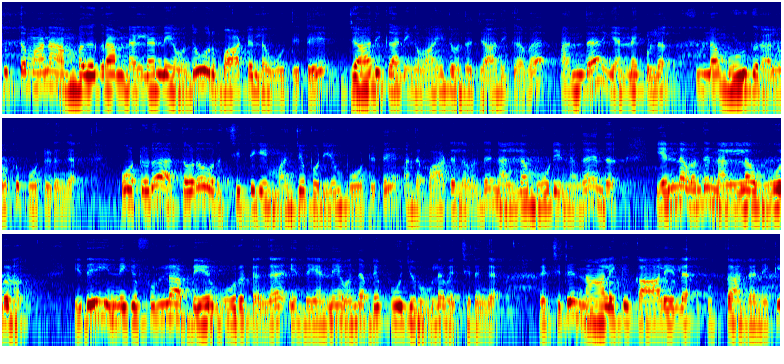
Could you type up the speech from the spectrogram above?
சுத்தமான ஐம்பது கிராம் நல்லெண்ணெயை வந்து ஒரு பாட்டிலில் ஊற்றிட்டு ஜாதிக்காய் நீங்கள் வாங்கிட்டு வந்த ஜாதிக்காவை அந்த எண்ணெய்க்குள்ளே ஃபுல்லாக முழுகிற அளவுக்கு போட்டுடுங்க. போட்டுவிடு அத்தோட ஒரு சிட்டிகை மஞ்சள் பொடியும் போட்டுட்டு அந்த பாட்டிலை வந்து நல்லா மூடினுங்க இந்த எண்ணெய் வந்து நல்லா ஊறணும். இது இன்றைக்கி ஃபுல்லாக அப்படியே ஊறட்டுங்க. இந்த எண்ணெயை வந்து அப்படியே பூஜை ரூமில் வச்சுடுங்க. வச்சுட்டு நாளைக்கு காலையில் புத்தாண்டு அன்னைக்கு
